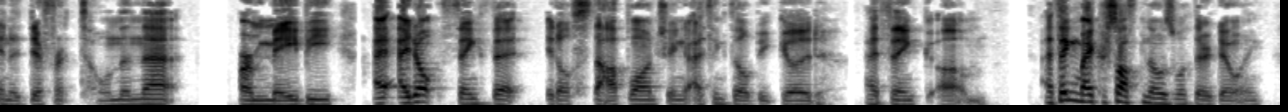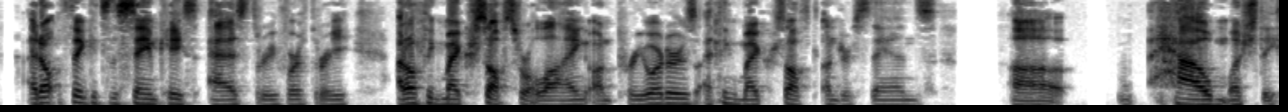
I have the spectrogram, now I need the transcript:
in a different tone than that. Or maybe I, I don't think that it'll stop launching. I think they'll be good. I think um I think Microsoft knows what they're doing. I don't think it's the same case as 343. I don't think Microsoft's relying on pre-orders. I think Microsoft understands uh how much they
